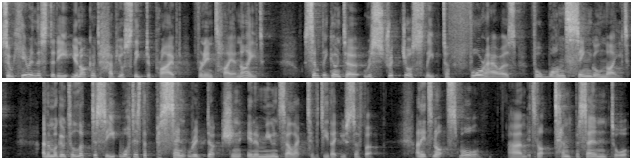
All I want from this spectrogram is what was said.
So, here in this study, you're not going to have your sleep deprived for an entire night. Simply going to restrict your sleep to four hours for one single night. And then we're going to look to see what is the percent reduction in immune cell activity that you suffer. And it's not small. Um, it's not 10% or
